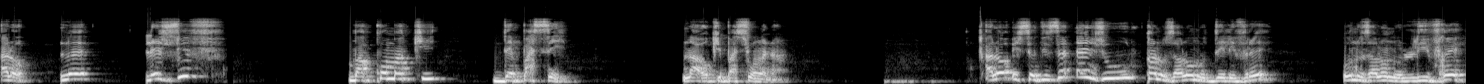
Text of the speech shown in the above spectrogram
alors le, les juifs bakomaki dépassé na occupation alors il se disait un jour quand nous allons nous délivrer ou nous allons nous livrer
